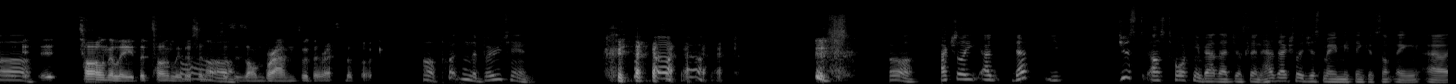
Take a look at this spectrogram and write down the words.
Oh, it, it, tonally the tonally the synopsis Oh. is on brand with the rest of the book. Oh, putting the boot in. Oh, actually, uh, that you just us talking about that just then has actually just made me think of something uh,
